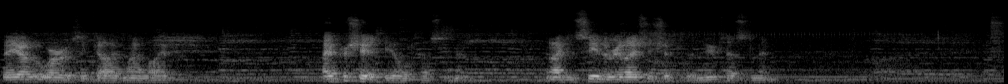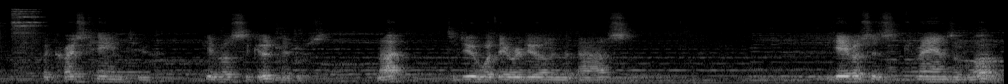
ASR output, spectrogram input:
They are the words that guide my life. I appreciate the Old Testament, and I can see the relationship to the New Testament. But Christ came to give us the good news, not to do what they were doing in the past. He gave us his commands of love.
